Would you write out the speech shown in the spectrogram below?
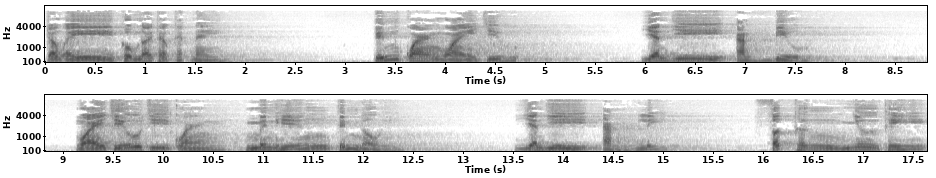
Trong ấy cũng nói theo cách này. Kính quan ngoại chiếu, Danh di ảnh biểu. Ngoại chiếu chi quan Minh hiện kính nội, Danh di ảnh lý. Phật thân như thị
